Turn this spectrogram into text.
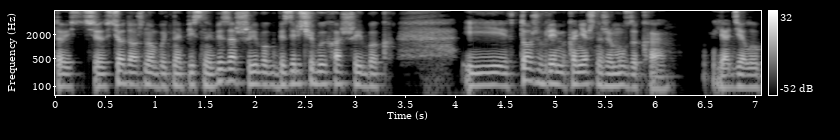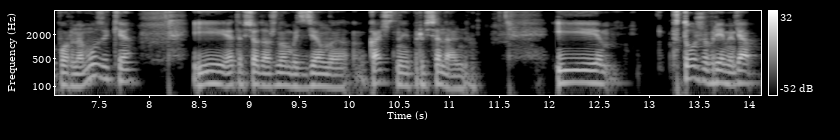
То есть э, все должно быть написано без ошибок, без речевых ошибок. И в то же время, конечно же, музыка я делаю упор на музыке, и это все должно быть сделано качественно и профессионально. И в то же время я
